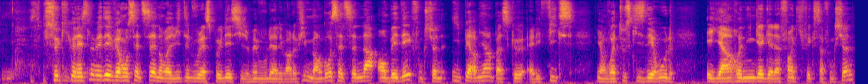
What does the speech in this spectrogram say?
ceux qui connaissent la BD verront cette scène, on va éviter de vous la spoiler si jamais vous voulez aller voir le film, mais en gros, cette scène-là, en BD, fonctionne hyper bien parce qu'elle est fixe et on voit tout ce qui se déroule, et il y a un running gag à la fin qui fait que ça fonctionne.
